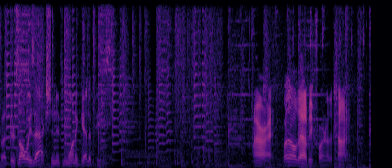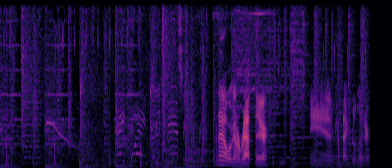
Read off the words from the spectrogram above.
but there's always action if you want to get a piece. Alright, well, that'll be for another time. For now, we're going to wrap there and come back to it later.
